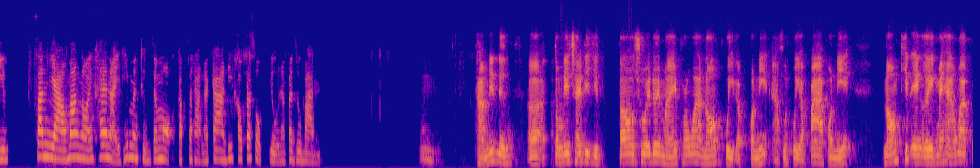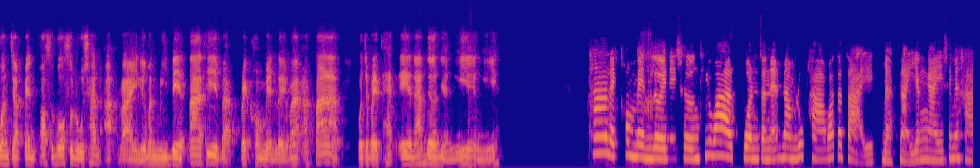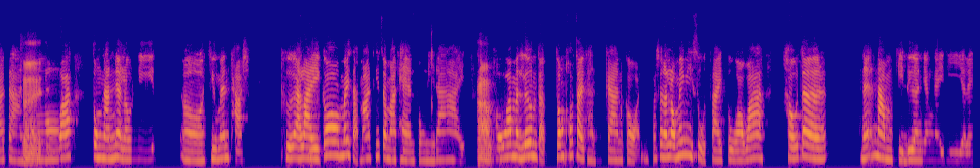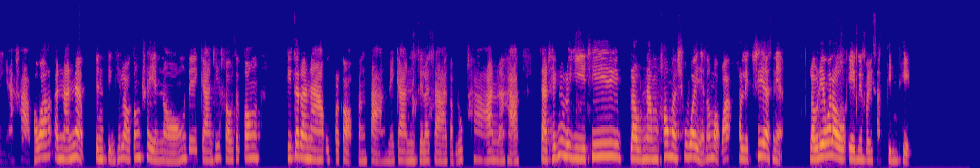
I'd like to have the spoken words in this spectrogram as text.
สั้นยาวมากน้อยแค่ไหนที่มันถึงจะเหมาะกับสถานการณ์ที่เขาประสบอยู่ในปัจจุบันถามนิดนึงตรงนี้ใช้ดิจิตอลช่วยด้วยไหม เพราะว่าน้องคุยกับคนนี้อะสมมติคุยกับป้าคนนี้ น้องคิดเองเองไหมฮะว่าควรจะเป็น possible solution อะไร หรือมันมี Data ที่แบบ recommend เลยว่าอะป้าควรจะไปแพ็คเอนะ เดินอย่างนี้อย่างนี้ ถ้า recommend เลยในเชิงที่ว่าควรจะแนะนำลูกค้าว่าจะจ่ายแบบไหนยังไงใช่ไหมคะอาจารย์มองว่าตรงนั้นเนี่ยเรา need เอ่อ human touch คืออะไรก็ไม่สามารถที่จะมาแทนตรงนี้ได้ เพราะว่ามันเริ่มจากต้องเข้าใจสถานการณ์ก่อน เพราะฉะนั้นเราไม่มีสูตรตายตัวว่าเขาจะ แนะนำกี่เดือนยังไงดีอะไรอย่างเงี้ยค่ะ เพราะว่าอันนั้นเนี่ยเป็นสิ่งที่เราต้อง train น้องในการที่เขาจะต้องพิจารณาองค์ประกอบต่างๆ ในการเจรจากับลูกค้านะคะ แต่เทคโนโลยีที่เรานำเข้ามาช่วยเนี่ยต้องบอกว่า c o l l e c t i o s เนี่ยเราเรียกว่าเราเองเป็นบริษัทฟินเทค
